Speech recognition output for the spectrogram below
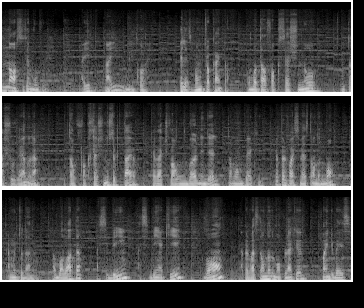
Nossa, Zemove, velho. Aí, aí brincou, velho. Beleza, vamos trocar então. Vamos botar o Fox Sash no... Como tá chovendo, né? Botar o Fox Sash no Septile. Que vai ativar um Burning dele. Então vamos ver aqui. Pervoar esse mesmo dá um dano bom. É muito dano. Então bolota. Ice Beam. Ice Beam aqui. Bom. A pervoar dá um dano bom. O problema é que foi end base.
